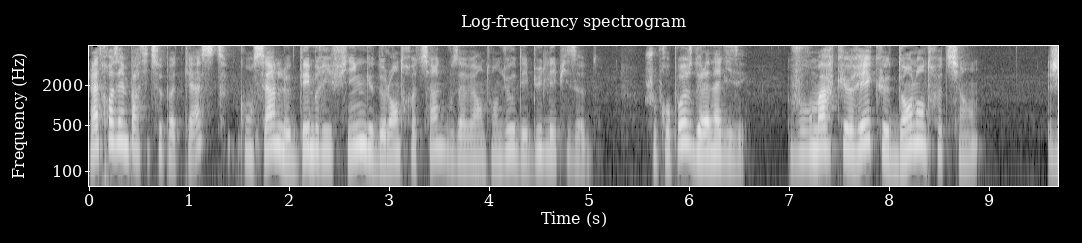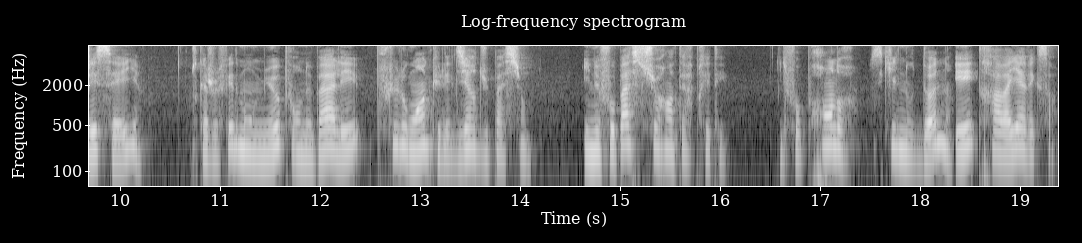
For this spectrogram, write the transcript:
La troisième partie de ce podcast concerne le débriefing de l'entretien que vous avez entendu au début de l'épisode. Je vous propose de l'analyser. Vous remarquerez que dans l'entretien, j'essaye, en tout cas je fais de mon mieux pour ne pas aller plus loin que les dires du patient. Il ne faut pas surinterpréter. Il faut prendre ce qu'il nous donne et travailler avec ça.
